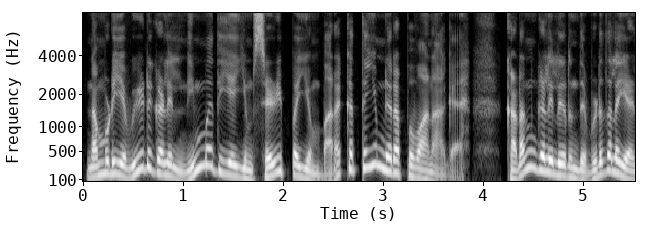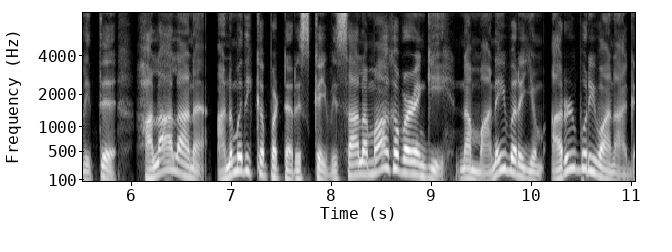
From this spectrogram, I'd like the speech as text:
நம்முடைய வீடுகளில் நிம்மதியையும் செழிப்பையும் வரக்கத்தையும் நிரப்புவானாக. கடன்களிலிருந்து விடுதலை அளித்து ஹலாலான அனுமதிக்கப்பட்ட ரிஸ்கை விசாலமாக வழங்கி நம் அனைவரையும் அருள் புரிவானாக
